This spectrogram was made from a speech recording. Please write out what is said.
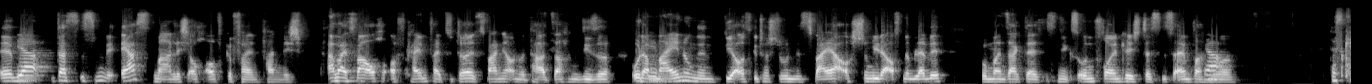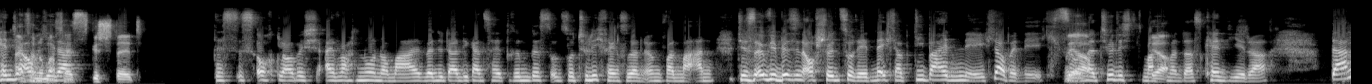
Ähm, Ja. Das ist mir erstmalig auch aufgefallen, fand ich. Aber es war auch auf keinen Fall zu teuer. Es waren ja auch nur Tatsachen, diese oder Eben. Meinungen, die ausgetauscht wurden. Es war ja auch schon wieder auf einem Level, wo man sagt, das ist nichts unfreundlich, das ist einfach Ja. nur, das kennt ja einfach auch nur mal jeder. festgestellt. Das ist auch, glaube ich, einfach nur normal, wenn du da die ganze Zeit drin bist und so natürlich fängst du dann irgendwann mal an, dir das irgendwie ein bisschen auch schön zu reden. Ne, ich glaube, die beiden, nee, ich glaube nicht. So, Ja. natürlich macht Ja. man das, kennt jeder. Dann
